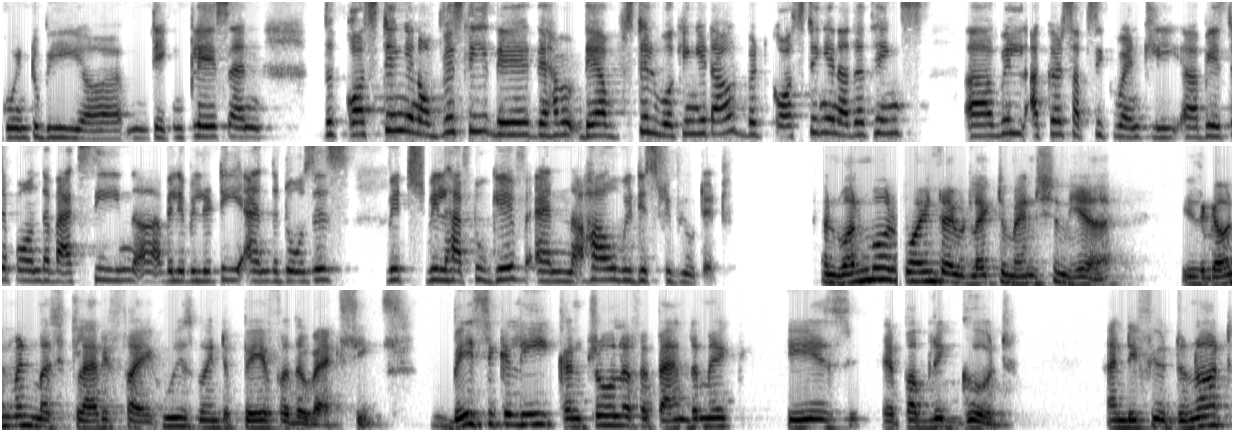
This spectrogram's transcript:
going to be uh, taking place, and the costing and obviously they they have they are still working it out, but costing and other things uh, will occur subsequently uh, based upon the vaccine availability and the doses which we'll have to give and how we distribute it. And one more point I would like to mention here is the government must clarify who is going to pay for the vaccines. Basically, control of a pandemic is a public good and if you do not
